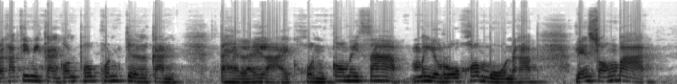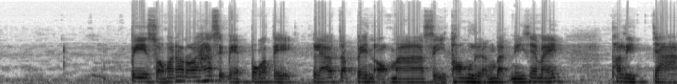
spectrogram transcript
นะครับ ที่มีการค้นพบค้นเจอกัน แต่หลาย ๆ คนก็ไม่ทราบไม่รู้ข้อมูลนะครับเหรียญ2บาท ปี 2551 ปกติ แล้วจะเป็นออกมาสีทองเหลืองแบบนี้ใช่ไหมผลิตจาก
